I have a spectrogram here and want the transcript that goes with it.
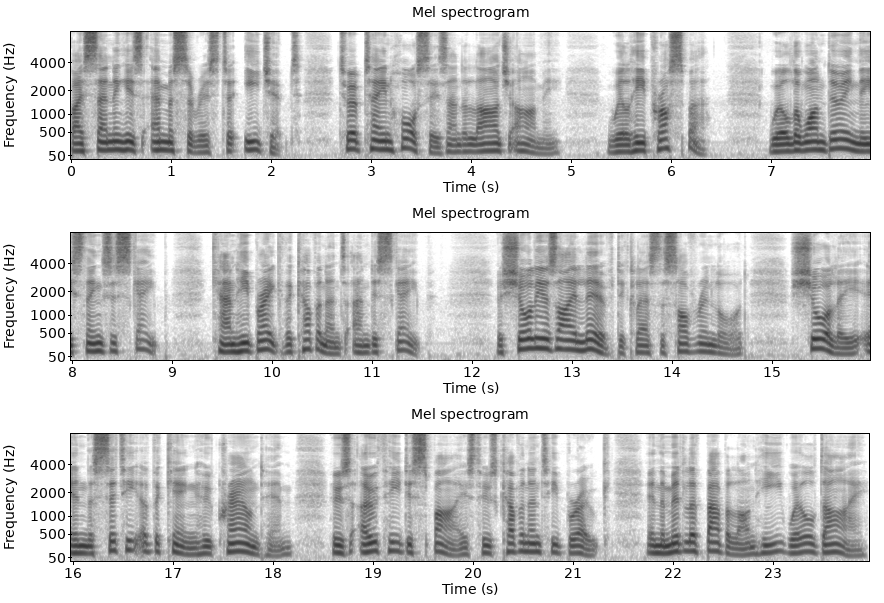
by sending his emissaries to Egypt to obtain horses and a large army. Will he prosper? Will the one doing these things escape? Can he break the covenant and escape? As surely as I live, declares the sovereign Lord, surely in the city of the king who crowned him, whose oath he despised, whose covenant he broke, in the middle of Babylon he will die.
